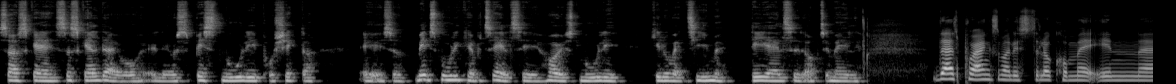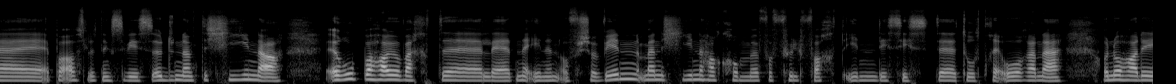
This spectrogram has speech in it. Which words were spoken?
så skal, så skal der jo øh, laves bedst mulige projekter, øh, så mindst mulig kapital til højst mulig kilowatt-time, det er altid det optimale. Det er et poeng som jeg har lyst til å komme inn eh, på avslutningsvis. Du nevnte Kina. Europa har jo vært eh, ledende innen offshore vind, men Kina har kommet for full fart inn de siste to-tre årene. Og nå har de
